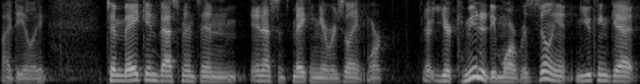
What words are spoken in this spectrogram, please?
ideally, to make investments in, in essence, making your resilient more, your community more resilient, you can get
